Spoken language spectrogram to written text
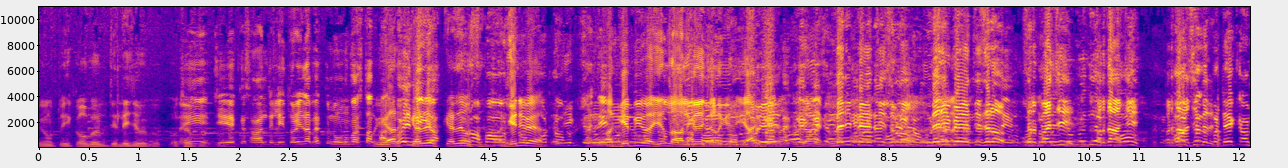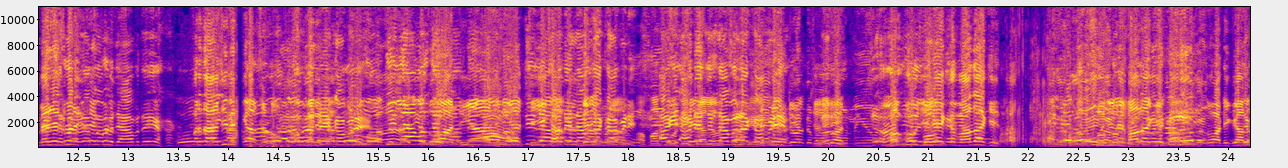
ਵੀ ਹੁਣ ਤੁਸੀਂ ਕਹੋਗੇ ਵੀ ਦਿੱਲੀ 'ਚ ਉੱਥੇ ਨਹੀਂ ਜੇ ਕਿਸਾਨ ਦਿੱਲੀ ਤੋਂ ਤਾਂ ਫਿਰ ਕਾਨੂੰਨ ਵਾਸਤਾ ਉਹ ਯਾਰ ਕੋਈ ਨਹੀਂ ਕਹਦੇ ਕਹਦੇ ਅੱਗੇ ਨਹੀਂ ਹੋਇਆ ਅੱਗੇ ਵੀ ਹੋਇਆ ਲਾਲ ਕਿਲੇ ਚੜ ਗਏ ਯਾਰ ਮੇਰੀ ਬੇਨਤੀ ਸੁਣੋ ਮੇਰੀ ਬੇਨਤੀ ਸੁਣੋ ਸਰਪੰਚ ਜੀ ਪ੍ਰਧਾਨ ਜੀ ਪ੍ਰਧਾਨ ਜੀ ਮੇਰੇ- ਵੱਡੇ ਕੰਮ ਮੇਰੇ ਕੋਲ ਪੰਜਾਬ ਦੇ ਪ੍ਰਧਾਨ ਜੀ ਮੇਰੀ ਗੱਲ ਸੁਣੋ ਵੱਡੇ ਕੰਮ ਨੇ। ਮੋਦੀ ਲੈਵਲ ਤੁਹਾਡੀਆਂ ਮੋਦੀ ਸਾਡੇ ਲੈਵਲ ਦਾ ਕੰਮ ਨਹੀਂ ਸਾਡੇ ਗੱਲ ਲੈਵਲ ਦਾ ਕੰਮ ਨਹੀਂ। ਬੱਬੂ ਜੀ ਨੇ ਇੱਕ ਵਾਅਦਾ ਕੀਤਾ। ਬੱਬੂ ਜੀ ਨੇ ਵਾਅਦਾ ਕੀਤਾ ਤੁਹਾਡੀ ਗੱਲ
